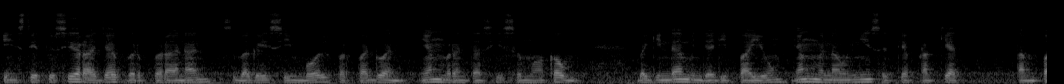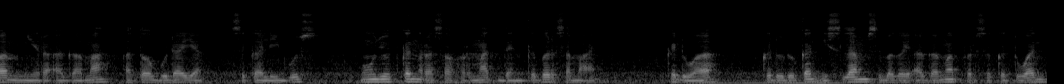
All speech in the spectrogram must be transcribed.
institusi raja berperanan sebagai simbol perpaduan yang merentasi semua kaum. Baginda menjadi payung yang menaungi setiap rakyat tanpa mengira agama atau budaya sekaligus mewujudkan rasa hormat dan kebersamaan. Kedua, kedudukan Islam sebagai agama persekutuan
